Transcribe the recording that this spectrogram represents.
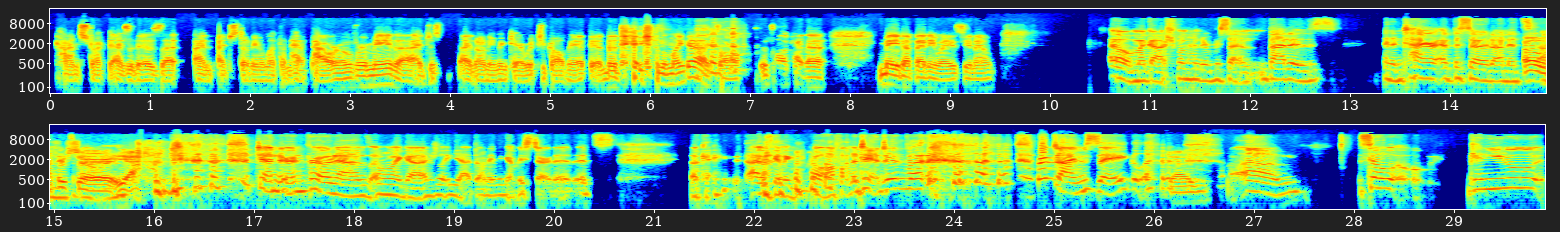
construct as it is that I, I just don't even let them have power over me that I just I don't even care what you call me at the end of the day because I'm like oh it's all it's all kind of made up anyways you know? Oh my gosh 100% that is an entire episode on its oh on for its sure own. yeah. Gender and pronouns. Oh my gosh like yeah don't even get me started. It's okay i was gonna go off on a tangent but for time's sake. Yes. um so can you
